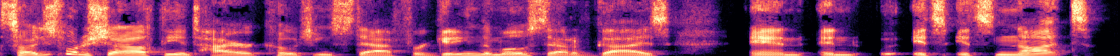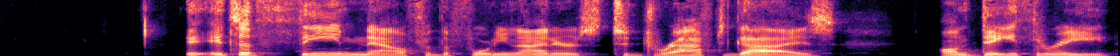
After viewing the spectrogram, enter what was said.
so I just want to shout out the entire coaching staff for getting the most out of guys. And and it's it's not it's a theme now for the 49ers to draft guys on day three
